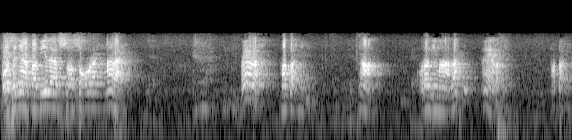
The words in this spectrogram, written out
bahwasanya apabila seseorang marah merah matanya. Nah, orang lagi marah merah matanya.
